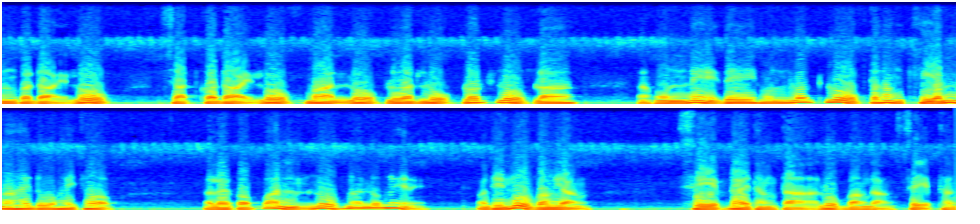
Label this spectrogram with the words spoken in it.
นก็ได้รูปสัตว์ก็ได้รูปบ้านรูปเรือนรูปรถรูปลาหุ่นนี่ดีหุ่นรถรูปจะต้องเขียนมาให้ดูให้ชอบ อะไรก็ปั้นรูปนั้นรูปนี่นี่บางทีรูปบางอย่างเสพได้ทางตารูปบางอย่างเสพทาง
